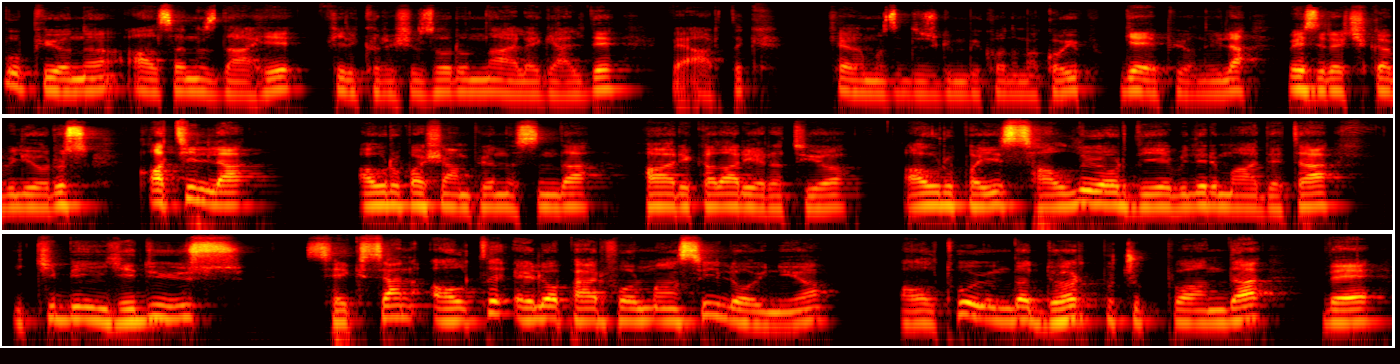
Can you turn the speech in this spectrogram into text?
bu piyonu alsanız dahi fil kırışı zorunlu hale geldi ve artık şahımızı düzgün bir konuma koyup G piyonuyla vezire çıkabiliyoruz. Atilla Avrupa Şampiyonası'nda harikalar yaratıyor. Avrupa'yı sallıyor diyebilirim adeta. 2786 elo performansıyla oynuyor. 6 oyunda 4.5 puanda ve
